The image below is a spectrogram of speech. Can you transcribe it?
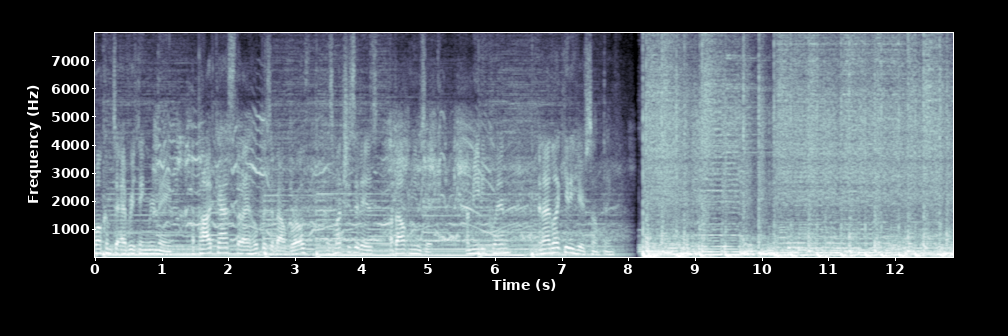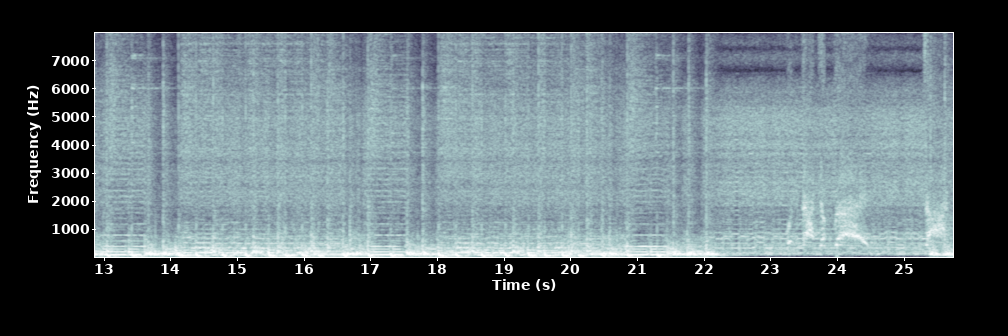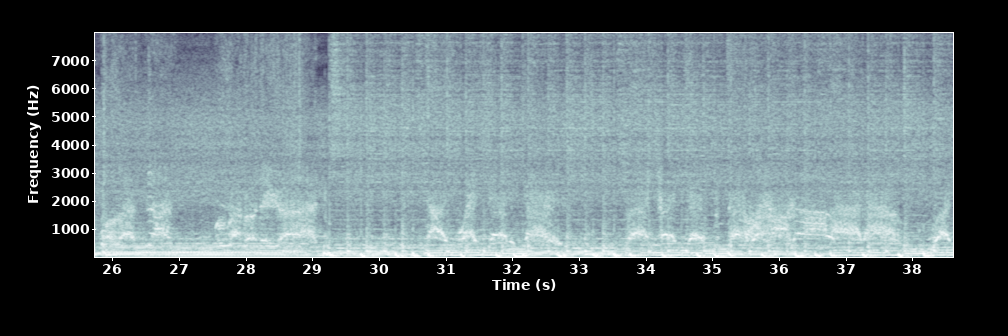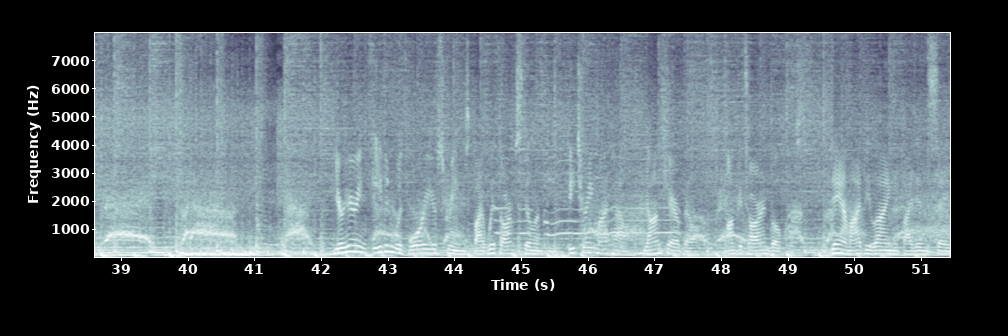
Welcome to Everything Remade, a podcast that I hope is about growth as much as it is about music. I'm Edie Quinn, and I'd like you to hear something. Even with Warrior Screams by With Arms Still Empty, featuring my pal, Jan Caravel, on guitar and vocals. Damn, I'd be lying if I didn't say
